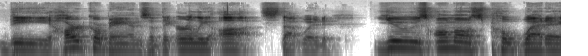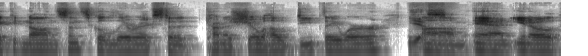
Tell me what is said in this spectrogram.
the hardcore bands of the early aughts that would use almost poetic, nonsensical lyrics to kind of show how deep they were. Yes. Um, and you know,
